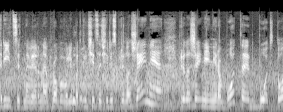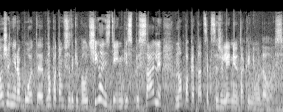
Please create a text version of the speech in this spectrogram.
20-30, наверное, пробовали подключиться через приложение. Приложение не работает, бот тоже не работает, но потом все-таки получилось, деньги списали, но покататься, к сожалению, так и не удалось.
